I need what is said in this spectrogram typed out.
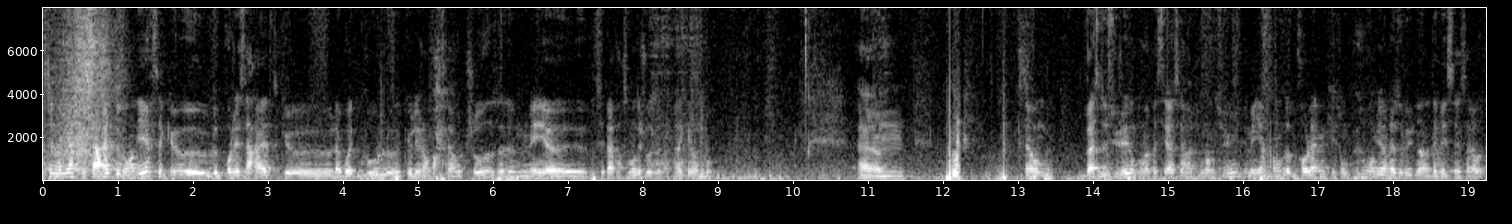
seule manière que ça arrête de grandir, c'est que le projet s'arrête, que la boîte coule, que les gens partent faire autre chose, mais ce n'est pas forcément des choses après lesquelles on court. c'est un vaste sujet, donc on va passer assez rapidement dessus, mais il y a un certain nombre de problèmes qui sont plus ou moins bien résolus d'un DBCS à l'autre.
